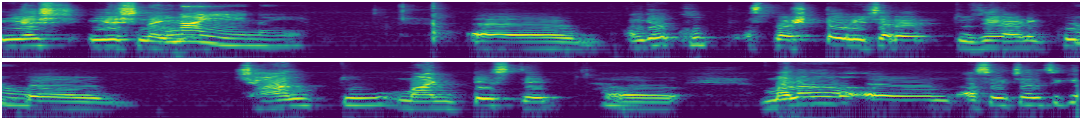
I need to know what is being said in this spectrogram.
यश यश नाही अंकिता खूप स्पष्ट विचार आहेत तुझे आणि खूप हो. छान तू मांडतेस ते मला असं विचारायचं की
